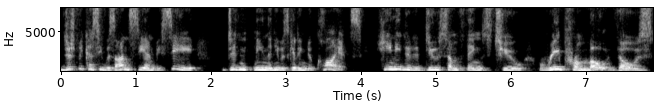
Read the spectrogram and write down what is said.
just because he was on CNBC didn't mean that he was getting new clients. He needed to do some things to re promote those,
